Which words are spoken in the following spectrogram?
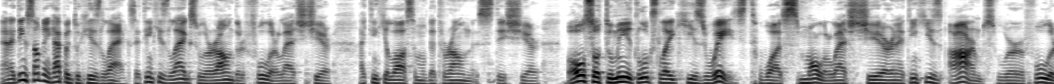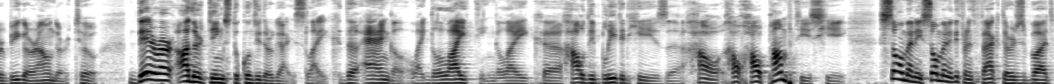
And I think something happened to his legs. I think his legs were rounder, fuller last year. I think he lost some of that roundness this year. Also, to me, it looks like his waist was smaller last year, and I think his arms were fuller, bigger, rounder too. There are other things to consider, guys, like the angle, like the lighting, like uh, how depleted he is, uh, how how how pumped is he. So many, so many different factors, but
